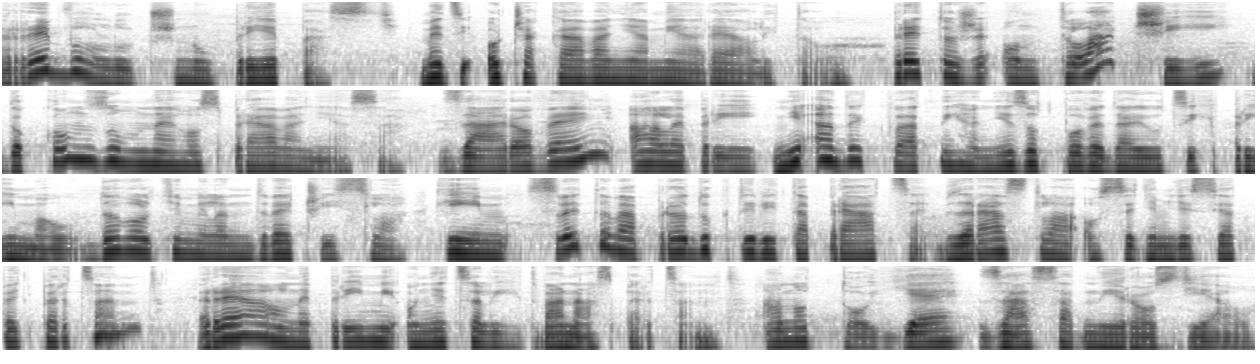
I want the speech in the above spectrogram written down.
revolučnú priepasť medzi očakávaniami a realitou. Pretože on tlačí do konzumného správania sa. Zároveň ale pri neadekvátnych a nezodpovedajúcich príjmov. Dovolte mi len dve čísla. Kým svetová produktivita práce vzrástla o 75%, reálne príjmy o necelých 12% Áno, to je zásadný rozdiel.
